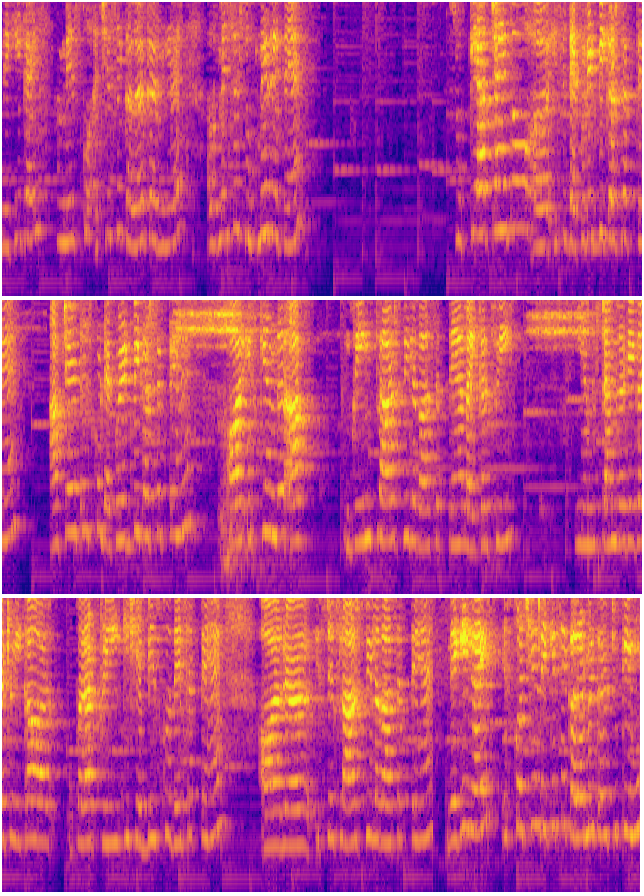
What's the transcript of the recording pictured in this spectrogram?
देखिए गाइस हमने इसको अच्छे से कलर कर लिया है। अब हम इसे सूखने देते हैं। सूख के आप चाहें तो इसे डेकोरेट भी कर सकते हैं। आप चाहें तो इसको डेकोरेट भी कर सकते हैं। और इसके अंदर आप ग्रीन फ्लावर्स भी लगा सकते हैं लाइक अ ट्री ये हमें स्टेम लगेगा ट्री का और ऊपर आप ट्री की शेप भी इसको दे सकते हैं। और इस पर फ्लावर्स भी लगा सकते हैं। देखिए गाइस इसको अच्छी तरीके से कलर में कर चुकी हूँ।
